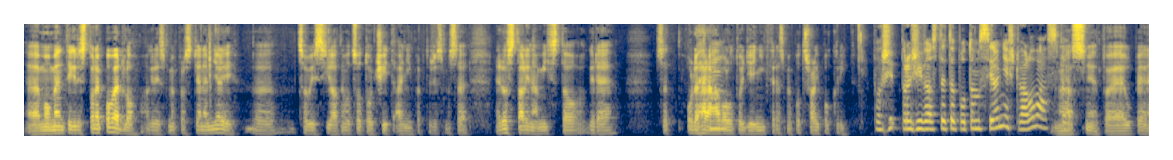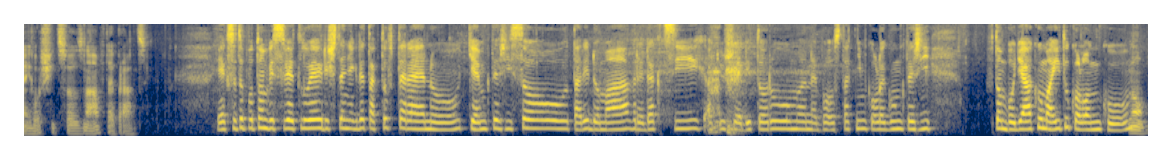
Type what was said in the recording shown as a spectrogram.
Eh, momenty, kdy se to nepovedlo a kdy jsme prostě neměli eh, co vysílat nebo co točit ani, protože jsme se nedostali na místo, kde se odehrávalo hmm. to dění, které jsme potřebovali pokrýt. Poži- prožíval jste to potom silně, štvalo vás to? No jasně, to je úplně nejhorší, co znám v té práci. Jak se to potom vysvětluje, když jste někde takto v terénu, těm, kteří jsou tady doma v redakcích, ať už editorům nebo ostatním kolegům, kteří v tom boďáku mají tu kolonku, no.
